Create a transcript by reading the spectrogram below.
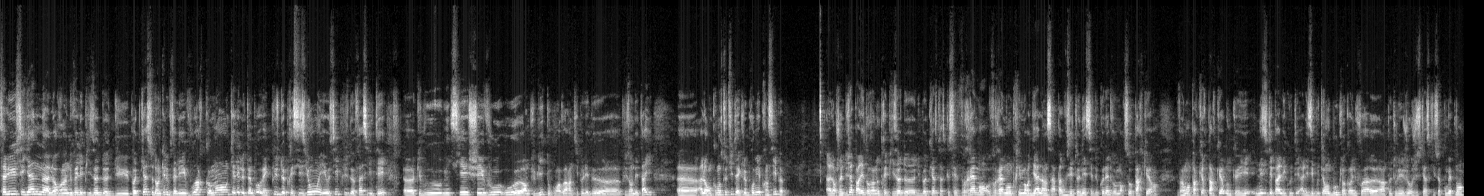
Salut, c'est Yann. Alors, un nouvel épisode du podcast dans lequel vous allez voir comment, quel est le tempo avec plus de précision et aussi plus de facilité, euh, que vous mixiez chez vous ou euh, en public. Donc, on va voir un petit peu les deux euh, plus en détail. Alors, on commence tout de suite avec le premier principe. Alors, j'en ai déjà parlé dans un autre épisode du podcast parce que c'est vraiment, vraiment primordial. hein, ça va pas vous étonner, c'est de connaître vos morceaux par cœur. Vraiment par cœur, par cœur. Donc, n'hésitez pas à, les écouter en boucle, encore une fois, un peu tous les jours jusqu'à ce qu'ils soient complètement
